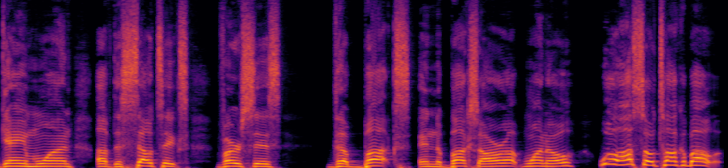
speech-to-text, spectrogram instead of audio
game one of the Celtics versus the Bucks, and the Bucks are up 1-0. We'll also talk about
